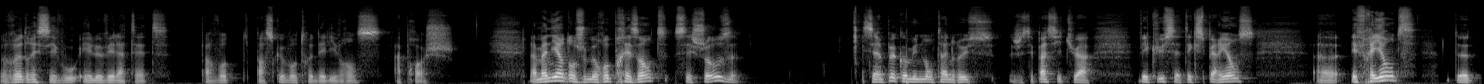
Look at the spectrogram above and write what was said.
redressez-vous et levez la tête, parce que votre délivrance approche. La manière dont je me représente ces choses, c'est un peu comme une montagne russe. Je ne sais pas si tu as vécu cette expérience euh, effrayante de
